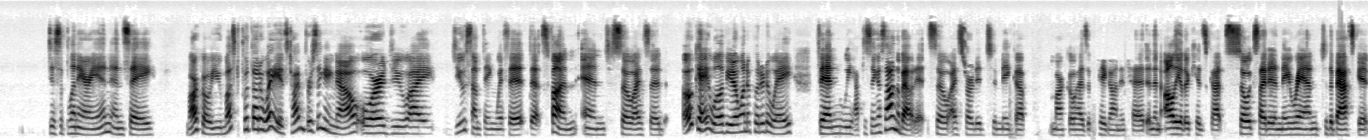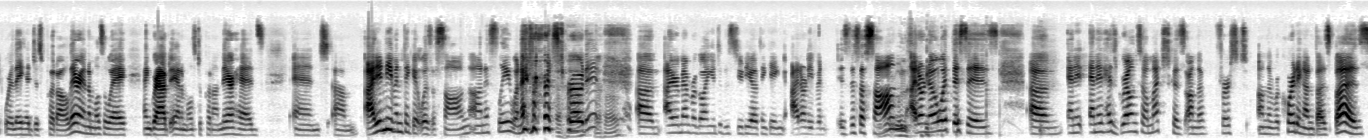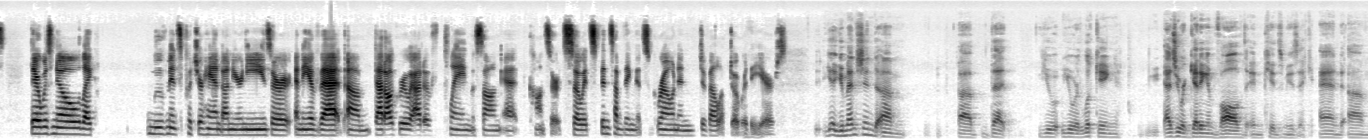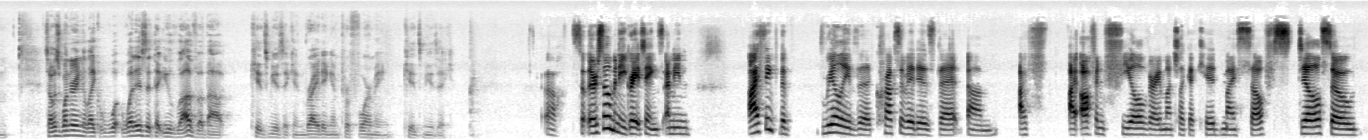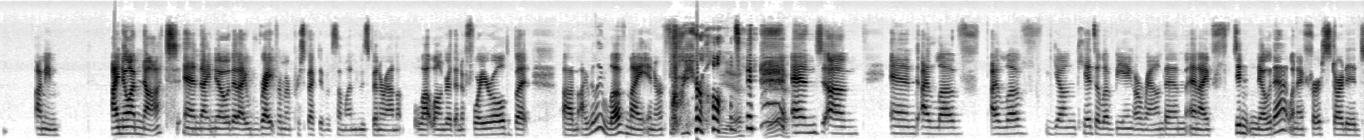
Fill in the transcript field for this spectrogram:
disciplinarian and say, Marco, you must put that away. It's time for singing now. Or do I do something with it that's fun? And so I said, okay, well, if you don't want to put it away, then we have to sing a song about it. So I started to make up Marco has a pig on his head. And then all the other kids got so excited and they ran to the basket where they had just put all their animals away and grabbed animals to put on their heads. And um, I didn't even think it was a song, honestly, when I 1st Uh-huh, wrote it. uh-huh. Um, I remember going into the studio thinking, I don't even, is this a song? I don't know what this is. Um, and it, and it has grown so much because on the first, on the recording on Buzz Buzz, there was no like movements, put your hand on your knees or any of that. Um, that all grew out of playing the song at concerts. So it's been something that's grown and developed over the years. Yeah, you mentioned um, uh, that you you were looking as you were getting involved in kids music, and um, so I was wondering, like, what what is it that you love about kids music and writing and performing kids music? Oh, so there's so many great things. I mean, I think the really the crux of it is that um, I f- I often feel very much like a kid myself still. So, I mean, I know I'm not, and I know that I write from a perspective of someone who's been around a lot longer than a four year old, but. Um, I really love my inner four-year-old, Yeah, yeah. and um, and I love I love young kids. I love being around them, and I f- didn't know that when I first started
